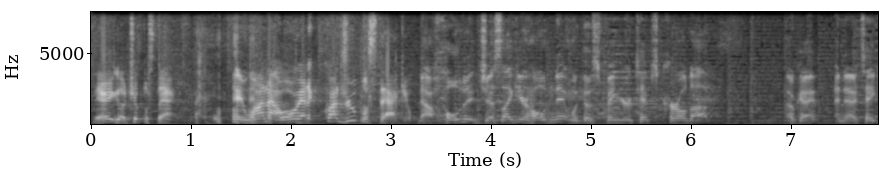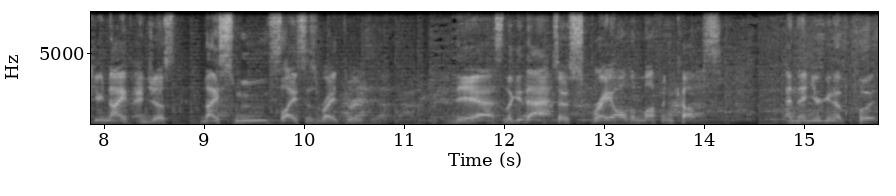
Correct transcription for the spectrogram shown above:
There you go, triple stack. hey, why not? Well, we had to quadruple stack it. Now hold it just like you're holding it with those fingertips curled up. Okay, and now take your knife and just nice smooth slices right through. Yes, look at that. So spray all the muffin cups, and then you're gonna put,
